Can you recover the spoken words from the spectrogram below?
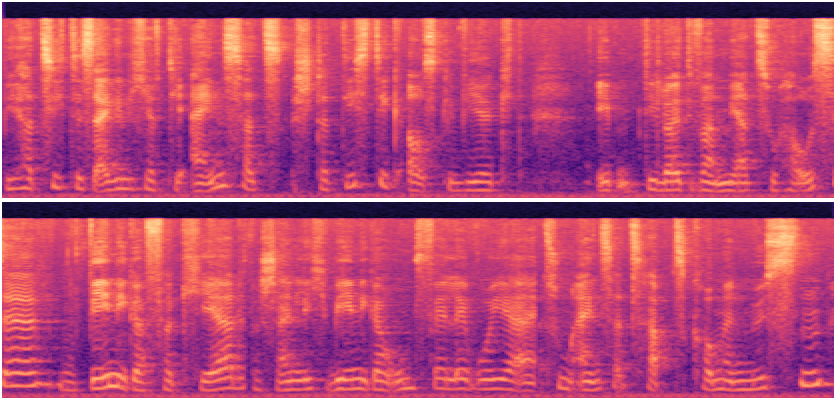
Wie hat sich das eigentlich auf die Einsatzstatistik ausgewirkt? Eben, die Leute waren mehr zu Hause, weniger Verkehr, wahrscheinlich weniger Unfälle, wo ihr zum Einsatz habt kommen müssen.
